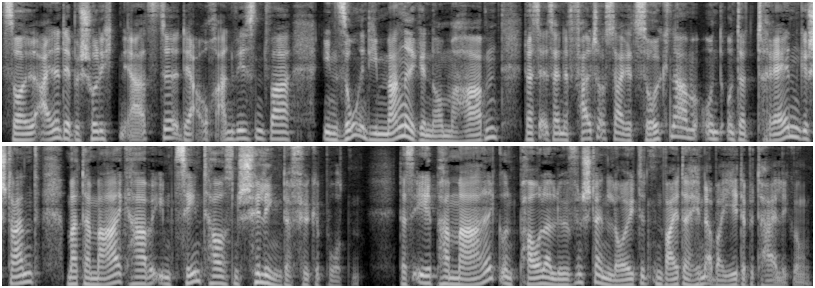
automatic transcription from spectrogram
soll einer der beschuldigten Ärzte, der auch anwesend war, ihn so in die Mangel genommen haben, dass er seine Falschaussage zurücknahm und unter Tränen gestand, Martha Marek habe ihm 10.000 Schilling dafür geboten. Das Ehepaar Marek und Paula Löwenstein leugneten weiterhin aber jede Beteiligung.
